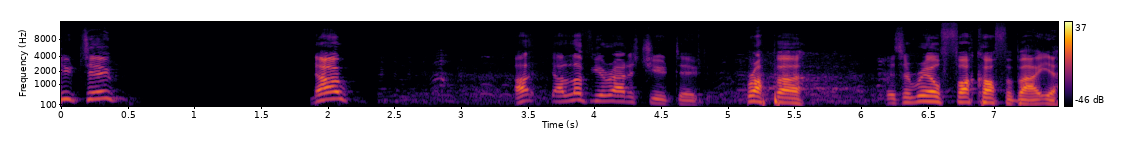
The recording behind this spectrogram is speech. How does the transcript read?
You too? No? I, I love your attitude, dude. Proper. There's a real fuck off about you.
